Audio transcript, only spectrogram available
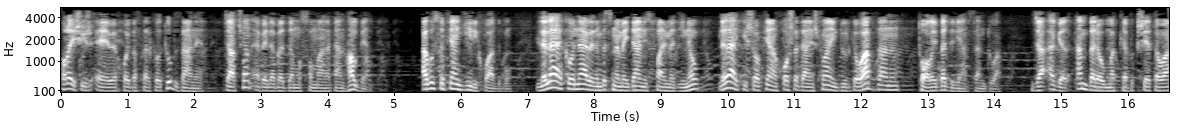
قوڕەیشیش ئەیەوێ خۆی بە سەرکەوتوو بزانێ جا چۆن ئەبێ لەبەردەم موسڵمانەکان هەڵبێن ئەبو سوفیان گیری خواردبوو لەلایەکەوە ناوێرن بچنە مەیدانی سوپای مەدینە و لەلایەکیشەوە پێیان خۆشە دانیشتوانی دوورگە وابزانن تۆڵەی بەدریان سەندووە جا ئەگەر ئەم بەرەو مەککە بکشێتەوە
